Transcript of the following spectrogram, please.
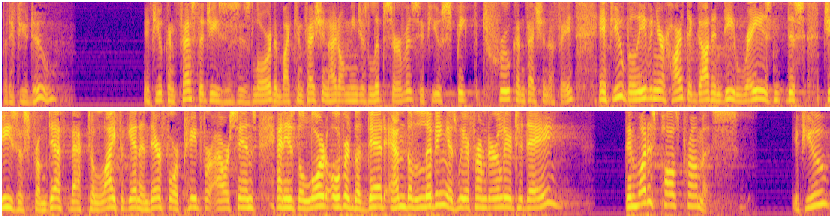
But if you do, If you confess that Jesus is Lord, and by confession I don't mean just lip service, if you speak the true confession of faith, if you believe in your heart that God indeed raised this Jesus from death back to life again and therefore paid for our sins and is the Lord over the dead and the living, as we affirmed earlier today, then what is Paul's promise? If you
